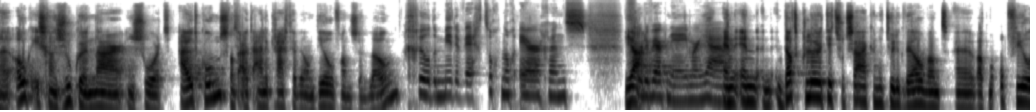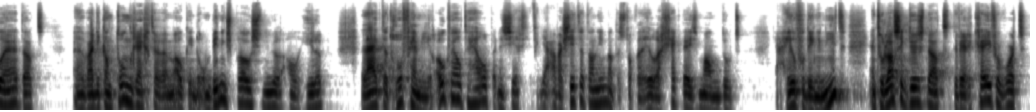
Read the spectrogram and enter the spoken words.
uh, ook is gaan zoeken naar een soort uitkomst. Want uiteindelijk krijgt hij wel een deel van zijn loon. Gulden middenweg toch nog ergens ja. voor de werknemer. Ja. En, en, en, dat kleurt dit soort zaken natuurlijk wel. Want uh, wat me opviel, hè, dat, uh, waar die kantonrechter hem ook in de ontbindingsprocedure al hielp, lijkt het Hof hem hier ook wel te helpen. En dan zegt van ja, waar zit het dan in? Want dat is toch wel heel erg gek. Deze man doet ja, heel veel dingen niet. En toen las ik dus dat de werkgever wordt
